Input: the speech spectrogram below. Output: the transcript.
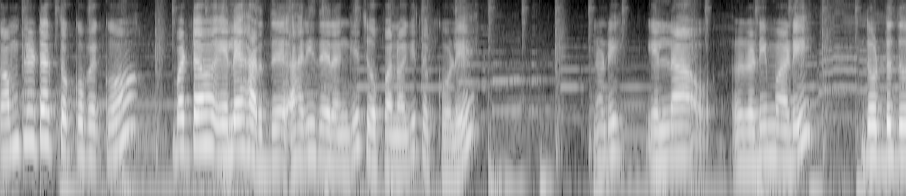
ಕಂಪ್ಲೀಟಾಗಿ ತಕ್ಕೋಬೇಕು, ಬಟ್ ಎಲೆ ಹರಿದೆ ಇರಂಗೆ ಜೋಪಾನವಾಗಿ ತಕ್ಕೊಳ್ಳಿ. ನೋಡಿ, ಎಲ್ಲ ರೆಡಿ ಮಾಡಿ, ದೊಡ್ಡದು,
